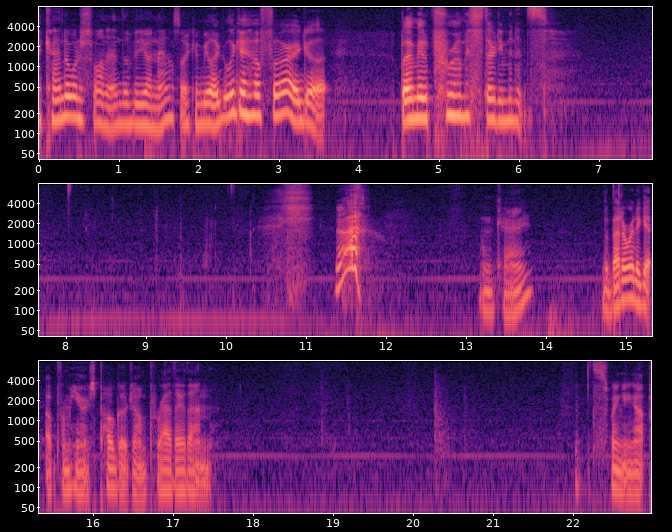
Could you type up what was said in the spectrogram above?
I kind of just want to end the video now so I can be like, look at how far I got. But I made a promise 30 minutes. Ah! Okay. The better way to get up from here is pogo jump rather than swinging up.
